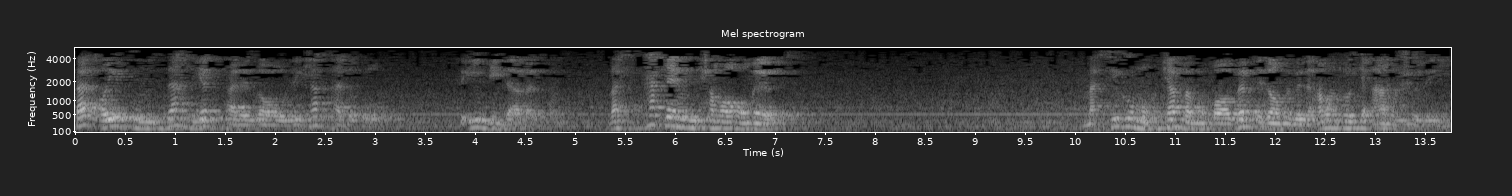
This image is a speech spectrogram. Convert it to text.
بعد آیه 15 میگه فلذالک فدعو. به این دین دعوت کن. و استقم کما امرت. مسیر رو محکم و مقاوم ادامه بده همانطور که امر شده ای.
